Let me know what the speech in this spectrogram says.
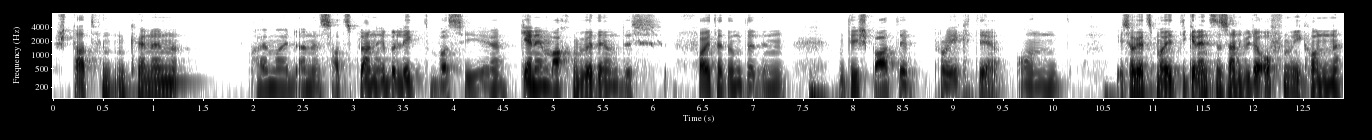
stattfinden können, habe ich mir halt einen Ersatzplan überlegt, was ich äh, gerne machen würde und das fällt halt unter, den, unter die Sparte Projekte und ich sage jetzt mal, die Grenzen sind wieder offen, ich kann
